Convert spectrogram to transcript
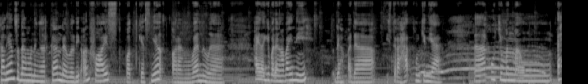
Kalian sedang mendengarkan Double D on Voice, podcastnya orang Banua. Hai lagi pada ngapain nih? Udah pada istirahat mungkin ya? Nah aku cuman mau Eh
